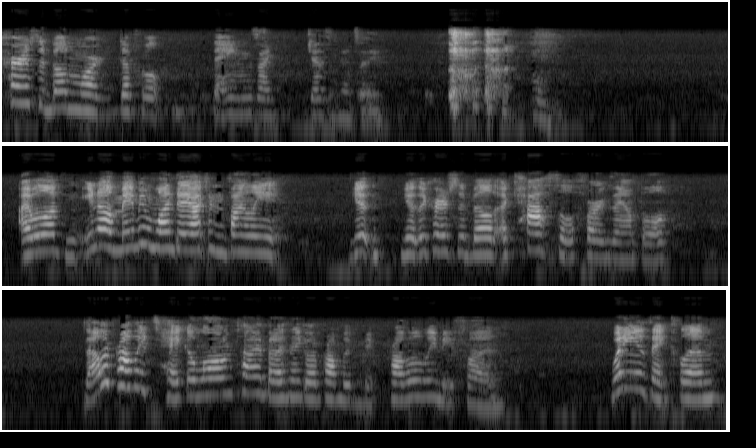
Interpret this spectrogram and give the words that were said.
the courage to build more difficult things. I guess I can say. I would love, you know, maybe one day I can finally get get the courage to build a castle, for example. That would probably take a long time, but I think it would probably be probably be fun. What do you think, Clem?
